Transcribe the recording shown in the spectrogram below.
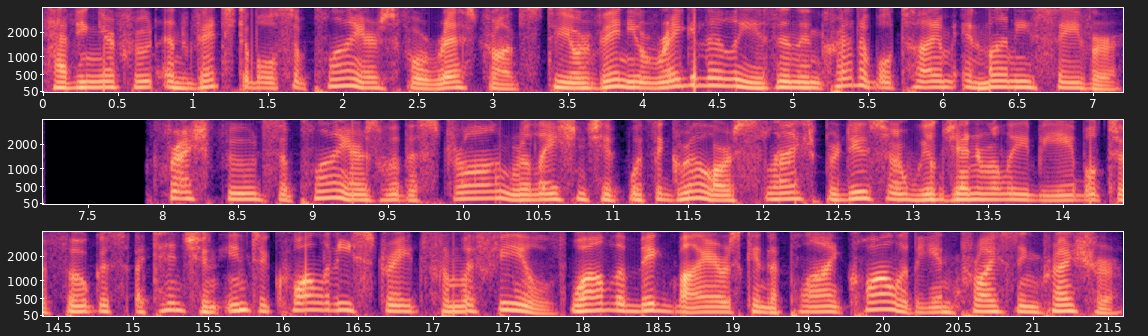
Having your fruit and vegetable suppliers for restaurants to your venue regularly is an incredible time and money saver. Fresh food suppliers with a strong relationship with the grower slash producer will generally be able to focus attention into quality straight from the field. While the big buyers can apply quality and pricing pressure,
